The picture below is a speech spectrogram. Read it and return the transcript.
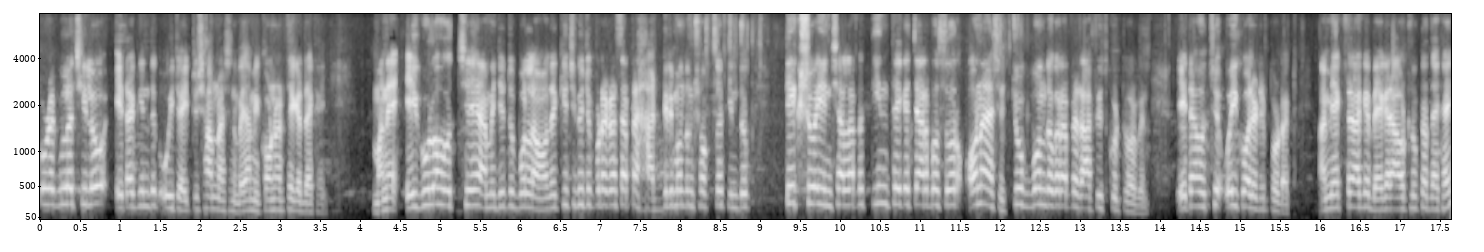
প্রোডাক্টগুলো ছিল, এটা কিন্তু ওইটা একটু সামনে আসেন ভাই, আমি কর্নার থেকে দেখাই। মানে এইগুলো হচ্ছে, আমি যেহেতু বললাম, আমাদের কিছু কিছু প্রোডাক্ট আছে আপনার হাড্ডির মতন শক্ত, কিন্তু টেকসই ইনশাল্লাহ আপনি তিন থেকে চার বছর অনায়াসে চোখ বন্ধ করে আপনি রাফ ইউজ করতে পারবেন। এটা হচ্ছে ওই কোয়ালিটির প্রোডাক্ট আমি একটা আগে ব্যাগের আউটলুকটা দেখাই।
